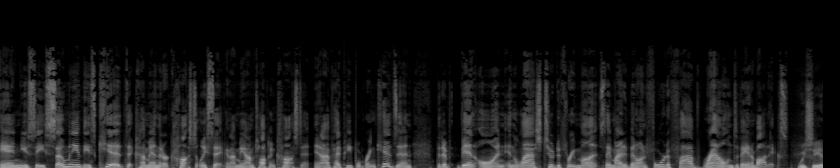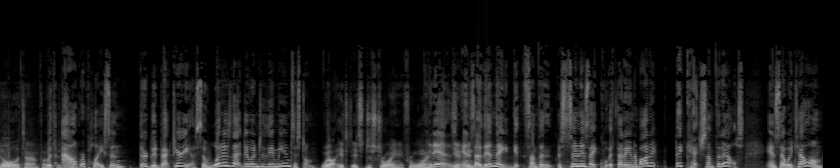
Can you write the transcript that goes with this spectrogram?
And you see so many of these kids that come in that are constantly sick. And I mean, I'm talking constant. And I've had people bring kids in that have been on, in the last two to three months, they might have been on four to five rounds of antibiotics. We see it all the time, folks. Without uh, replacing their good bacteria. So, what is that doing to the immune system? Well, it's it's destroying it for one. It is. You know, and, so then they get something, as soon as they quit that antibiotic, they catch something else. And so we tell them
